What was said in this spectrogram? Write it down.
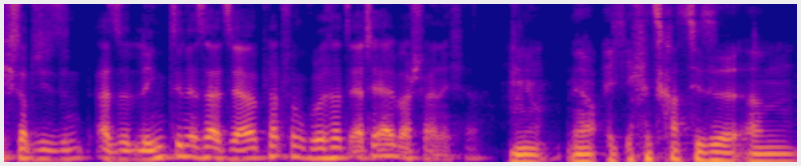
ich glaube, die sind, also LinkedIn ist als Werbeplattform größer als RTL wahrscheinlich. Ja, ja, ja. ich, ich finde es krass, diese ähm,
